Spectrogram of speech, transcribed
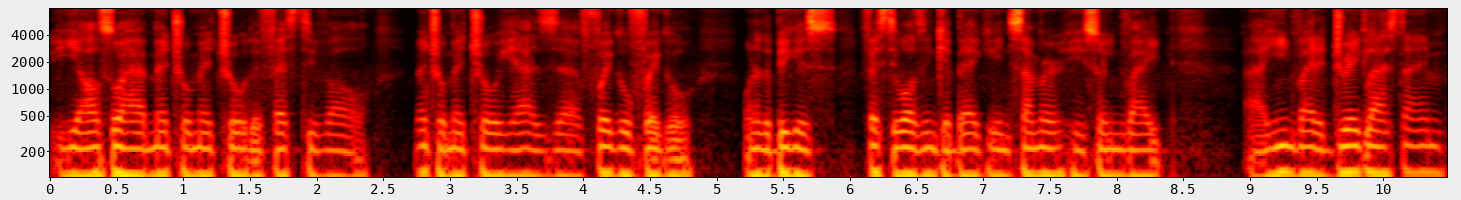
he also have Metro Metro, the festival. Metro Metro. He has uh, Fuego Fuego, one of the biggest festivals in Quebec in summer. He so invite. Uh, he invited Drake last time.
